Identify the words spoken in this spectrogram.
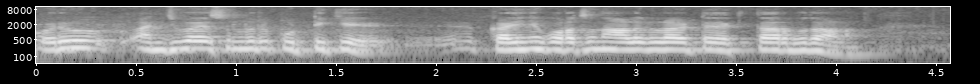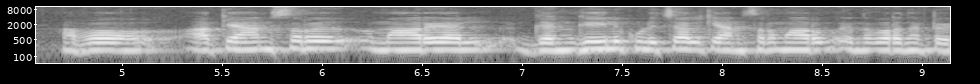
ഒരു അഞ്ച് വയസ്സുള്ളൊരു കുട്ടിക്ക് കഴിഞ്ഞ കുറച്ച് നാളുകളായിട്ട് രക്താർബുദമാണ് അപ്പോൾ ആ ക്യാൻസർ മാറിയാൽ ഗംഗയിൽ കുളിച്ചാൽ ക്യാൻസർ മാറും എന്ന് പറഞ്ഞിട്ട്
